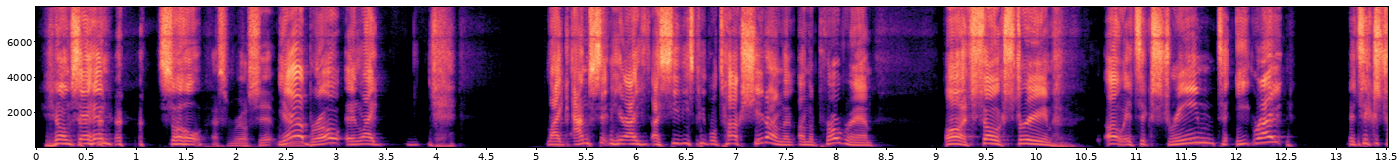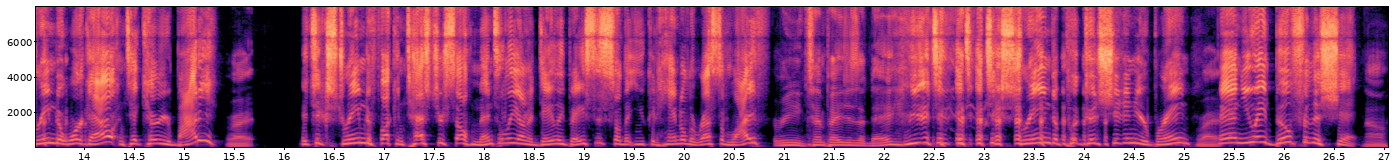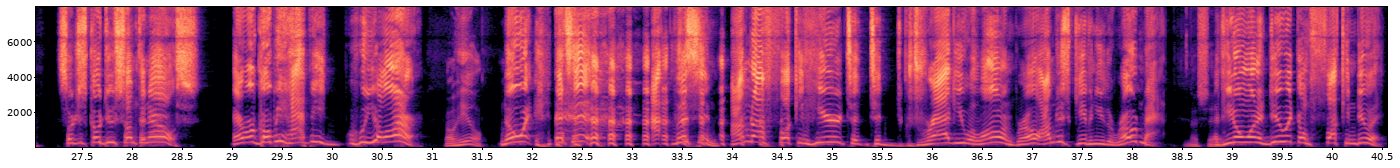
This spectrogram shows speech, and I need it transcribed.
You know what I'm saying? so That's some real shit. yeah, bro. And like, like I'm sitting here, I, I see these people talk shit on the on the program. Oh, it's so extreme. Oh, it's extreme to eat right. It's extreme to work out and take care of your body. Right. It's extreme to fucking test yourself mentally on a daily basis so that you can handle the rest of life. Reading 10 pages a day. It's, it's, it's extreme to put good shit into your brain. Right. Man, you ain't built for this shit. No. So just go do something else. Or go be happy who you are. Go heal. No one, that's it. I- listen, I'm not fucking here to, to drag you along, bro. I'm just giving you the roadmap. No shit. If you don't want to do it, don't fucking do it.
